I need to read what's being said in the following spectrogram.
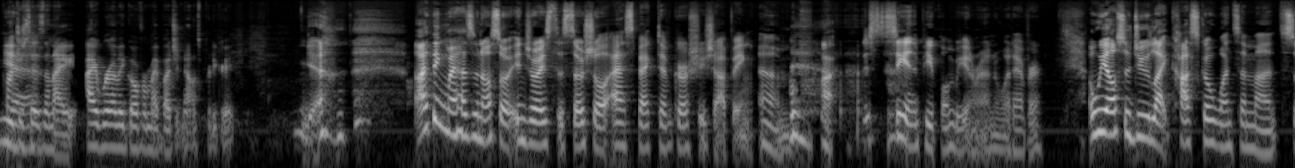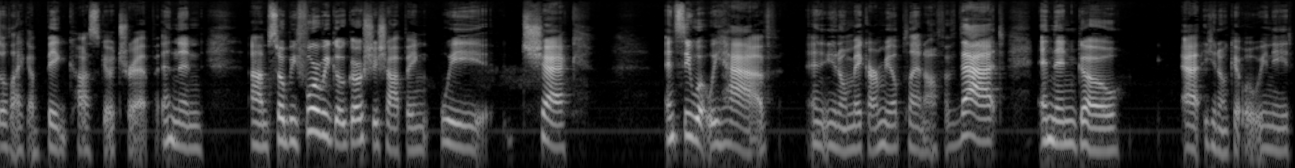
yeah purchases, and I I rarely go over my budget now. It's pretty great. yeah i think my husband also enjoys the social aspect of grocery shopping um just seeing the people and being around and whatever And we also do like costco once a month so like a big costco trip and then um, so before we go grocery shopping we check and see what we have and you know make our meal plan off of that and then go at you know get what we need.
